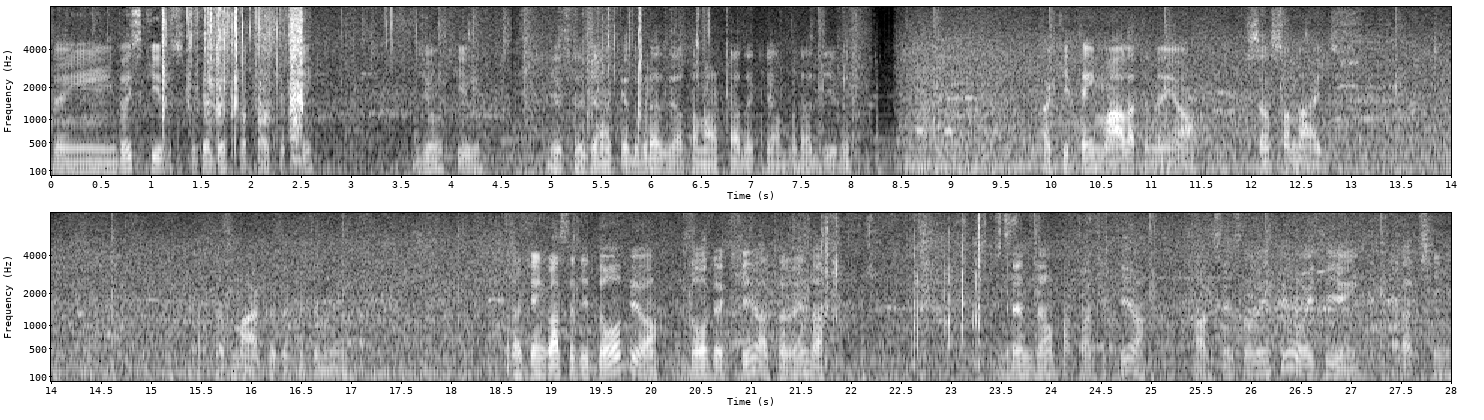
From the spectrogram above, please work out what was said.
Tem 2 quilos, porque é dois pacotes aqui de 1 um quilo. E esse feijão aqui é do Brasil, tá marcado aqui, ó, Buradira. Aqui tem mala também, ó, Samsonite. Outras marcas aqui também. Pra quem gosta de Dove, ó, Dove aqui, ó, tá vendo, ó? Grandão pacote aqui, ó. 998 ien, baratinho.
